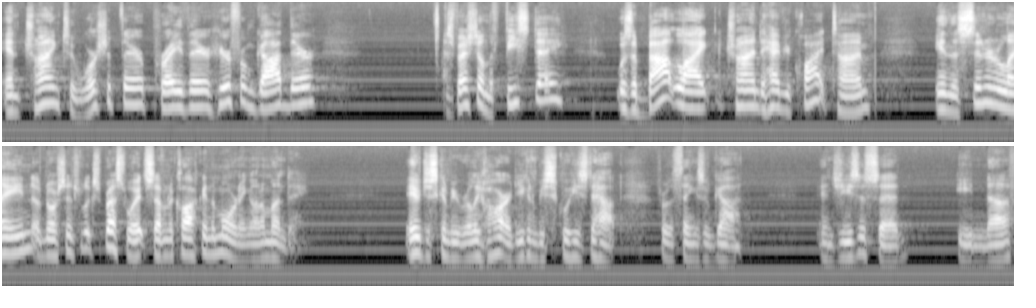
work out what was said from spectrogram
and trying to worship there, pray there, hear from God there, especially on the feast day, was about like trying to have your quiet time in the center lane of North Central Expressway at 7 o'clock in the morning on a Monday. It was just going to be really hard. You're going to be squeezed out for the things of God. And Jesus said, Enough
